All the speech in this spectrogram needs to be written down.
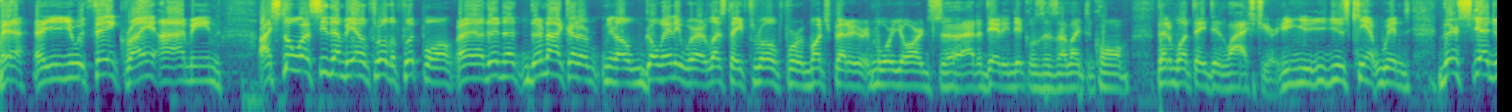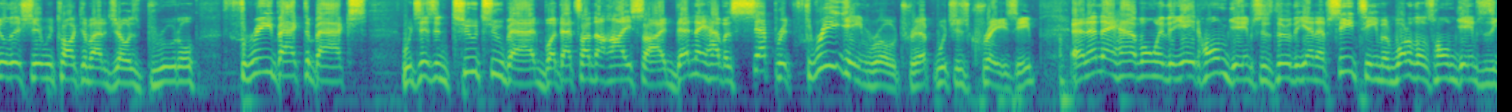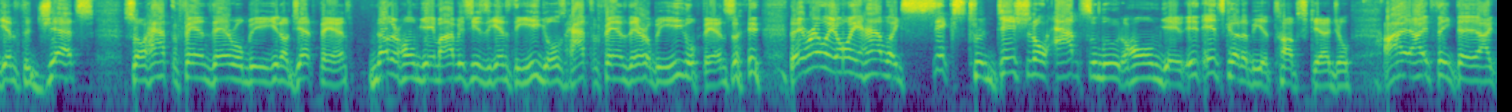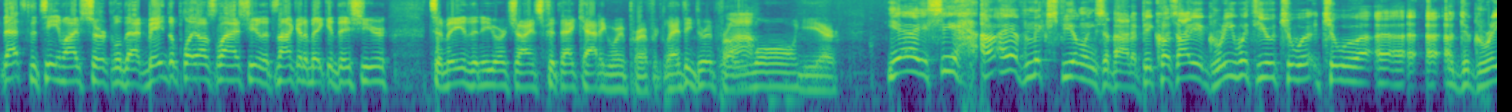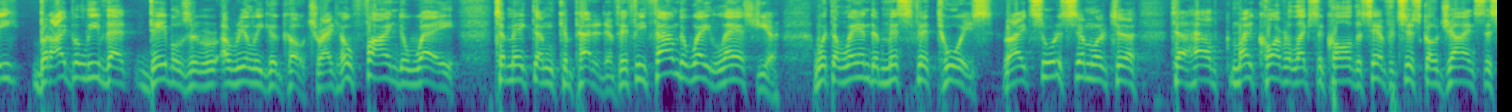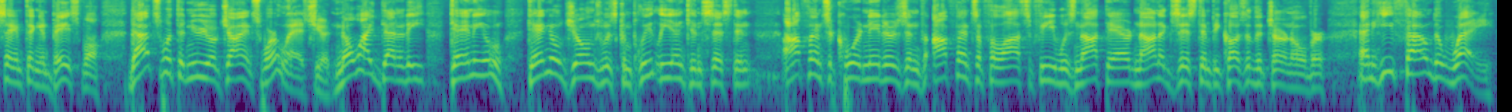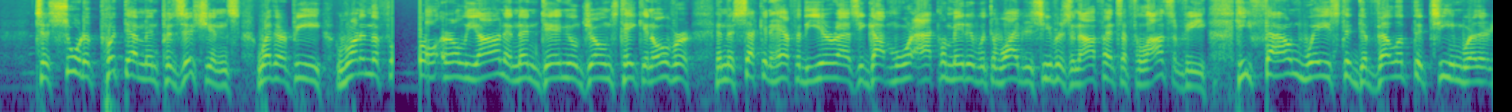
Yeah, uh, you would think, right? I mean, I still want to see them be able to throw the football. Uh, they're not, they're not going to, you know, go anywhere unless they throw for much better and more yards uh, out of Danny Nichols, as I like to call him, than what they did last year. You, you just can't win. Their schedule this year, we talked about it, Joe, is brutal. Three back to backs which isn't too too bad, but that's on the high side. Then they have a separate three-game road trip, which is crazy, and then they have only the eight home games since they're the NFC team, and one of those home games is against the Jets. So half the fans there will be, you know, Jet fans. Another home game obviously is against the Eagles. Half the fans there will be Eagle fans. So they really only have like six traditional absolute home games. It, it's going to be a tough schedule. I, I think that I, that's the team I've circled that made the playoffs last year. That's not going to make it this year to me, the New York Giants fit that category perfectly. I think they're in for wow. a long year. Yeah, you see, I have mixed feelings about it because I agree with you to a, to a, a, a degree, but I believe that Daboll's a, a, really good coach, right? He'll find a way to make them competitive. If he found a way last year with the land of misfit toys, right? Sort of similar to, to how Mike Carver likes to call the San Francisco Giants the same thing in baseball. That's what the New York Giants were last year. No identity. Daniel Daniel Jones was completely inconsistent. Offensive coordinator and offensive philosophy was not there, non existent because of the turnover. And he found a way to sort of put them in positions, whether it be running the early on, and then Daniel Jones taking over in the second half of the year as he got more acclimated with the wide receivers and offensive philosophy. He found ways to develop the team where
